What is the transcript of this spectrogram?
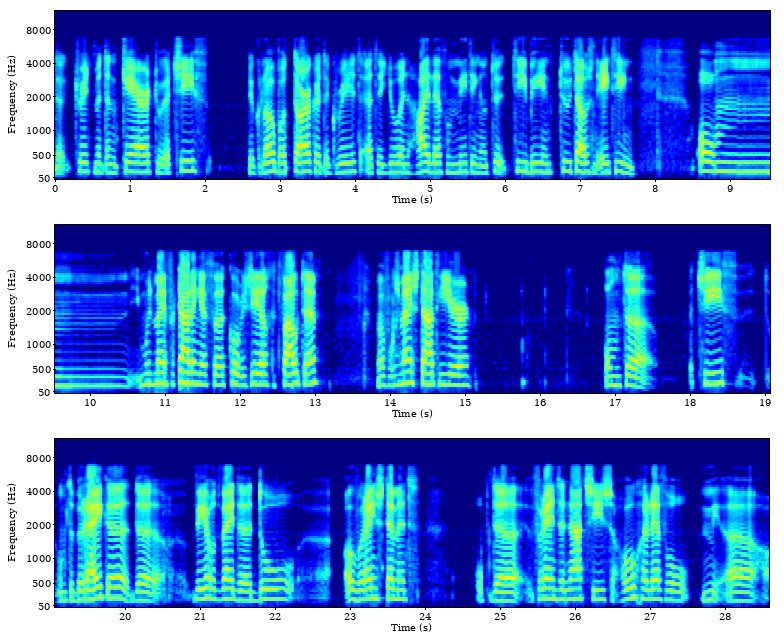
the treatment and care to achieve the global target agreed at the UN high-level meeting on TB in 2018. Om, je moet mijn vertaling even corrigeren ik het fout heb. Maar volgens mij staat hier om te achieve, om te bereiken, de wereldwijde doel eh, overeenstemmend op de Verenigde Naties hoge level, me-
